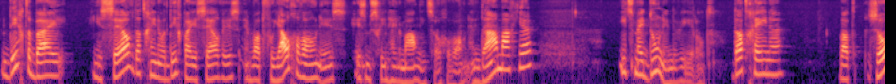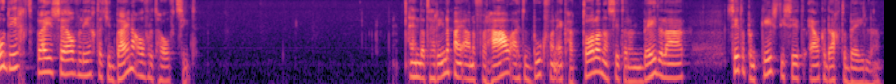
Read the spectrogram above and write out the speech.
dichter bij jezelf, datgene wat dicht bij jezelf is en wat voor jou gewoon is, is misschien helemaal niet zo gewoon. En daar mag je iets mee doen in de wereld. Datgene wat zo dicht bij jezelf ligt dat je het bijna over het hoofd ziet. En dat herinnert mij aan een verhaal uit het boek van Eckhart Tolle. Dan zit er een bedelaar, zit op een kist, die zit elke dag te bedelen.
